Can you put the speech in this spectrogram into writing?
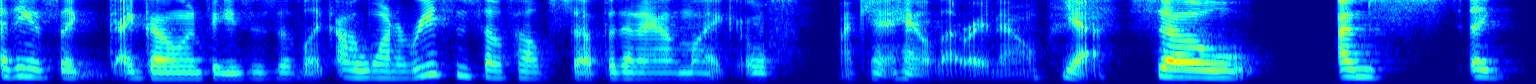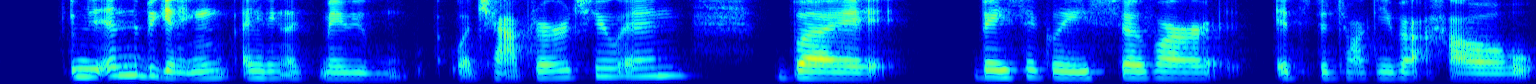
I think it's like I go in phases of like I want to read some self help stuff, but then I'm like, oh, I can't handle that right now. Yeah. So I'm like I mean, in the beginning, I think like maybe what chapter or two in, but basically so far it's been talking about how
